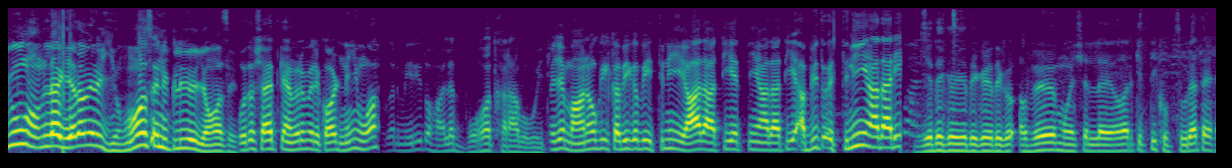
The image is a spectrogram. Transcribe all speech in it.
यूँ हमला किया था, मेरे यहाँ से निकली हुई, यहाँ से। वो तो शायद कैमरे में रिकॉर्ड नहीं हुआ। अगर मेरी तो हालत बहुत खराब हो गई मुझे मानो कि कभी कभी इतनी याद आती है, इतनी याद आती है, अभी तो इतनी याद आ रही है। ये देखो ये देखो ये देखो, अबे, माशाल्लाह और कितनी खूबसूरत है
